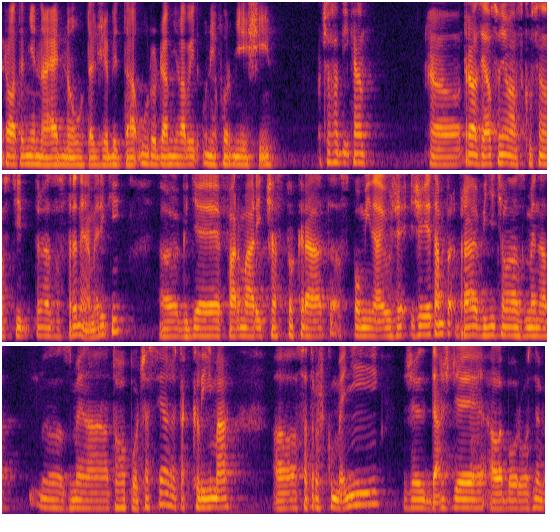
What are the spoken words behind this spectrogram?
relativně najednou, takže by ta úroda měla být uniformnější. A čo sa týka, uh, teraz ja osobne mám skúsenosti teraz zo Strednej Ameriky, uh, kde farmári častokrát spomínajú, že, že je tam práve viditeľná zmena, uh, zmena toho počasia, že tá klíma sa trošku mení, že dažde alebo rôzne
